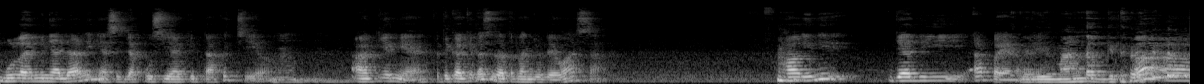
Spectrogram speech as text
mulai menyadarinya sejak usia kita kecil. Hmm. Akhirnya ketika kita sudah terlanjur dewasa, hal ini jadi apa ya namanya? Jadi mandek gitu. Ah, ah,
